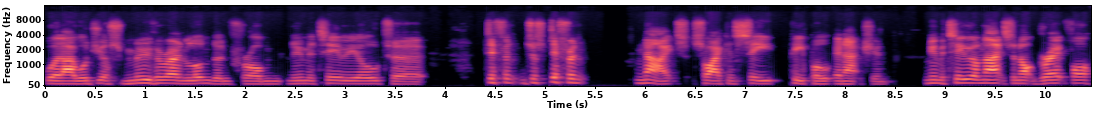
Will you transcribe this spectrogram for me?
where I will just move around London from new material to different, just different nights so I can see people in action. New material nights are not great for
